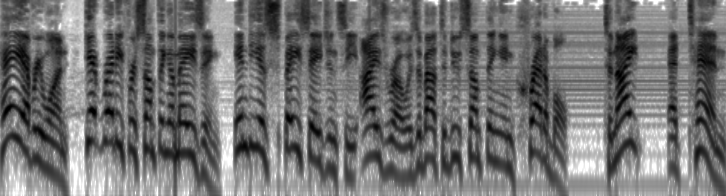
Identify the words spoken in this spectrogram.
Hey everyone, get ready for something amazing. India's space agency, ISRO, is about to do something incredible. Tonight, at 10,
